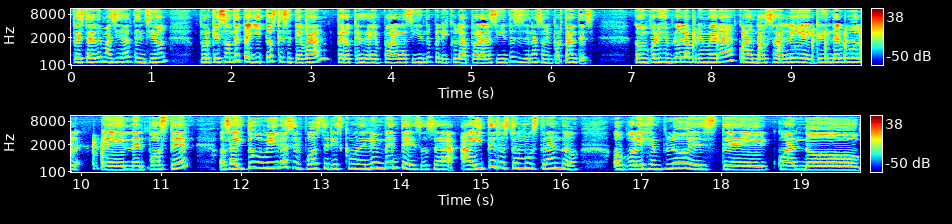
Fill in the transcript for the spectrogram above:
prestar demasiada atención porque son detallitos que se te van, pero que se- para la siguiente película, para las siguientes escenas son importantes. Como por ejemplo la primera, cuando sale Grindelwald en el póster. O sea, y tú miras el póster y es como de no inventes, o sea, ahí te lo están mostrando. O por ejemplo, este, cuando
